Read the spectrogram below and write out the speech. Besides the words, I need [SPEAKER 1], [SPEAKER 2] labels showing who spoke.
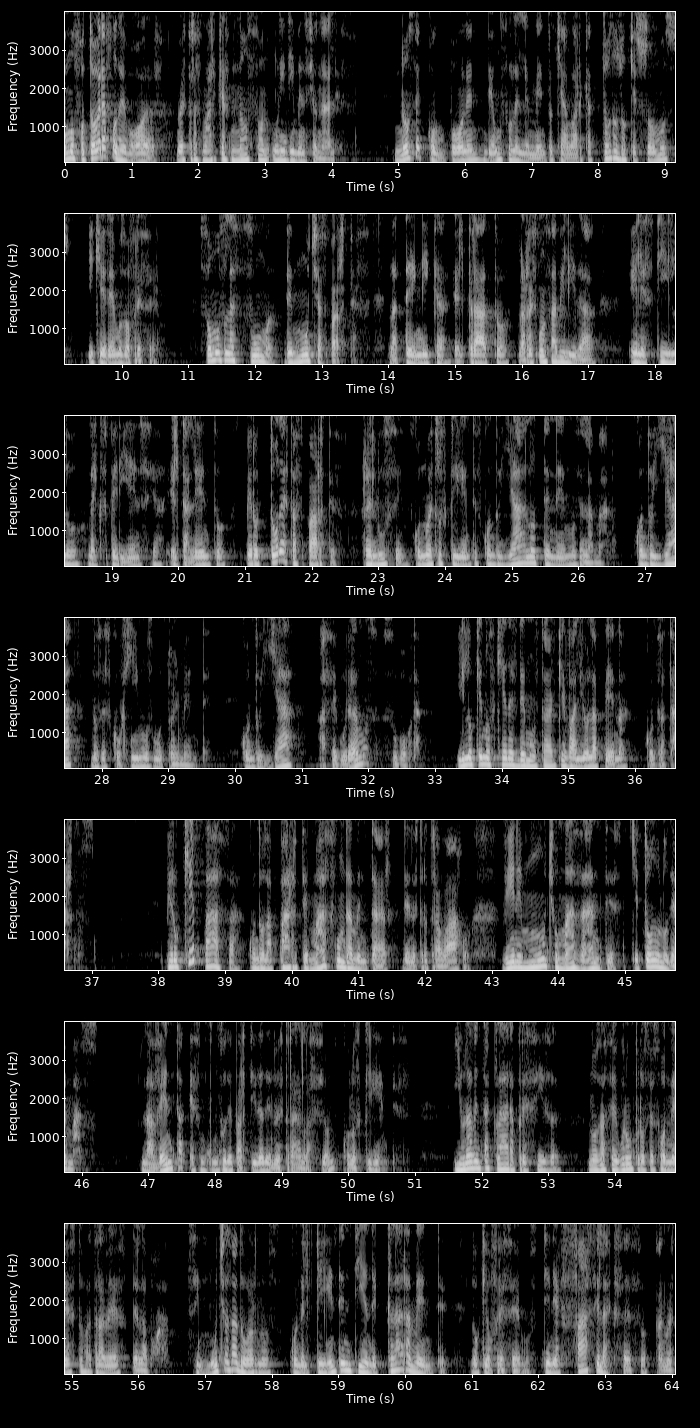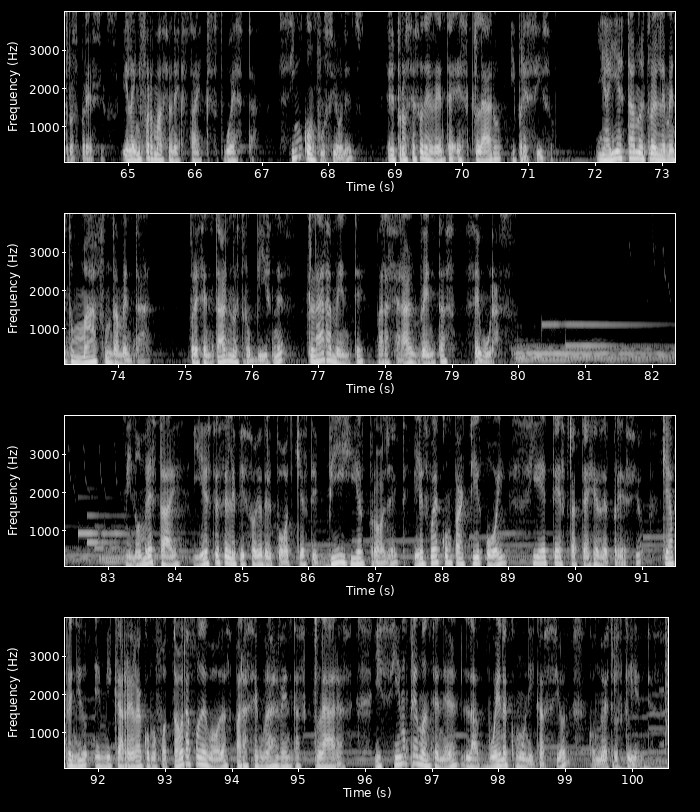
[SPEAKER 1] Como fotógrafo de bodas, nuestras marcas no son unidimensionales. No se componen de un solo elemento que abarca todo lo que somos y queremos ofrecer. Somos la suma de muchas partes. La técnica, el trato, la responsabilidad, el estilo, la experiencia, el talento, pero todas estas partes relucen con nuestros clientes cuando ya lo tenemos en la mano, cuando ya nos escogimos mutuamente cuando ya aseguramos su boda. Y lo que nos queda es demostrar que valió la pena contratarnos. Pero ¿qué pasa cuando la parte más fundamental de nuestro trabajo viene mucho más antes que todo lo demás? La venta es un punto de partida de nuestra relación con los clientes. Y una venta clara, precisa, nos asegura un proceso honesto a través de la boda sin muchos adornos, cuando el cliente entiende claramente lo que ofrecemos, tiene fácil acceso a nuestros precios y la información está expuesta sin confusiones, el proceso de venta es claro y preciso. Y ahí está nuestro elemento más fundamental, presentar nuestro business claramente para cerrar ventas seguras. Mi nombre es Tai y este es el episodio del podcast de Be Here Project y les voy a compartir hoy siete estrategias de precio que he aprendido en mi carrera como fotógrafo de bodas para asegurar ventas claras y siempre mantener la buena comunicación con nuestros clientes.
